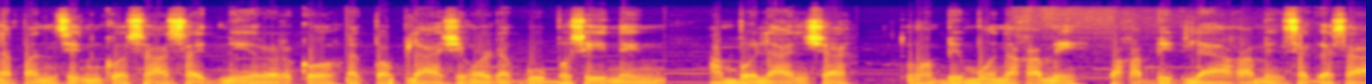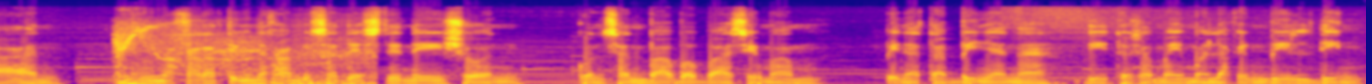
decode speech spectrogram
Napansin ko sa side mirror ko, nagpa-flashing or nagbubusina yung ambulansya. Tumabi muna kami, baka bigla kaming sagasaan. Nung nakarating na kami sa destination, kung saan bababa si ma'am, pinatabi niya na dito sa may malaking building.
